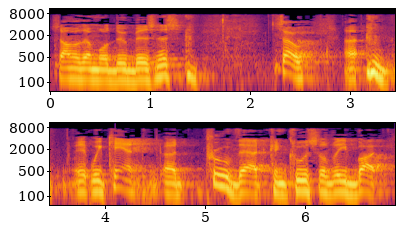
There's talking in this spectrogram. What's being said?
some of them will do business. So uh, it, we can't uh, prove that conclusively, but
